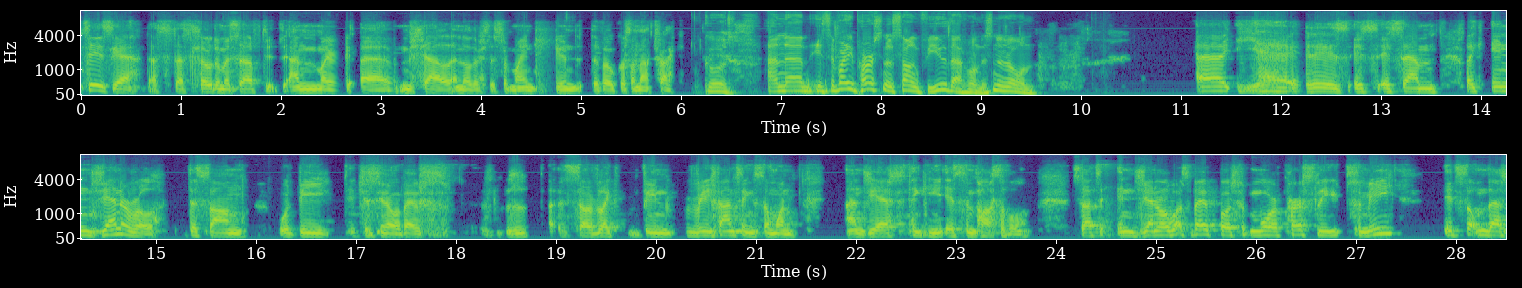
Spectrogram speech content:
It is, yeah. That's that's Clodagh myself and my uh, Michelle, another sister of mine, doing the vocals on that track. Good. And um, it's a very personal song for you, that one, isn't it, Eoin? Uh, yeah, it is. It's it's um like in general, the song would be just you know about sort of like being really fancying someone and yet thinking it's impossible. So that's in general what it's about. But more personally to me, it's something that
